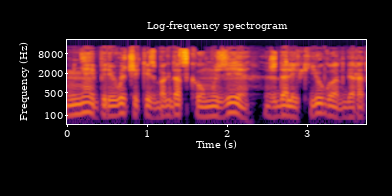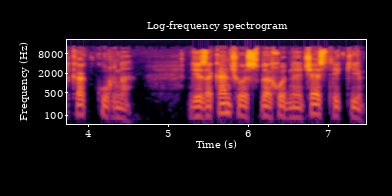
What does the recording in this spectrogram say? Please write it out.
Меня и переводчика из Багдадского музея ждали к югу от городка Курна, где заканчивалась судоходная часть реки.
